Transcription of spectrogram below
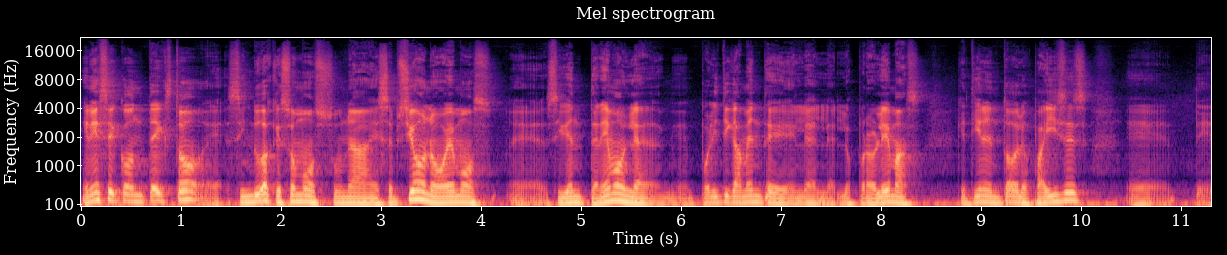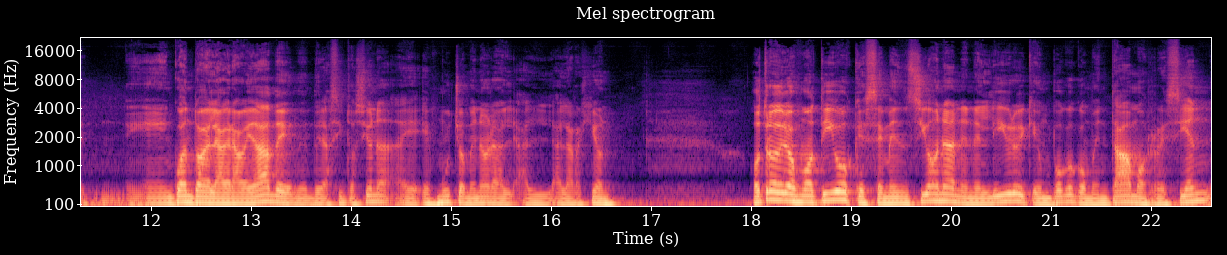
en ese contexto, eh, sin dudas que somos una excepción o vemos, eh, si bien tenemos políticamente los problemas que tienen todos los países, en cuanto a la gravedad de, la situación es mucho menor a la región. Otro de los motivos que se mencionan en el libro y que un poco comentábamos recién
